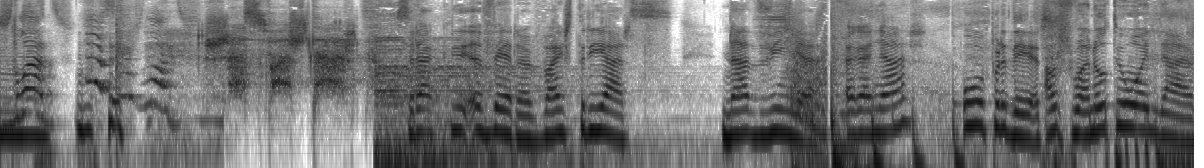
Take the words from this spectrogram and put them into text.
Gelados. Será que a Vera vai estrear-se na adivinha a ganhar? Ou a perder? Oh, Joana, o teu olhar.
